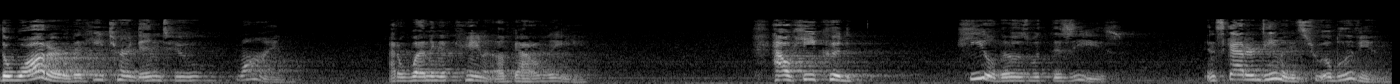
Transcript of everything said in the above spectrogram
The water that he turned into wine at a wedding of Cana of Galilee. How he could heal those with disease and scatter demons to oblivion.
